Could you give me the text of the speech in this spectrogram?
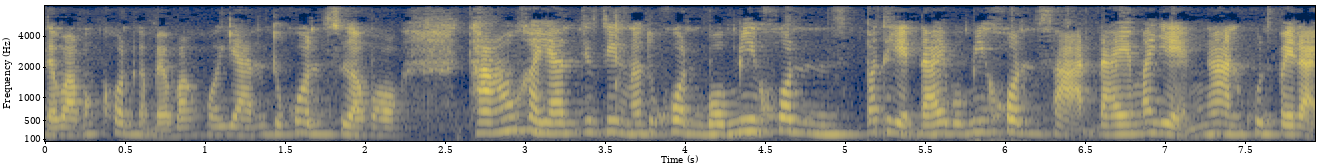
แต่ว่าบางคนก็แบบว่าขยัน ทุกคนเสือบ่ถ้าเฮาขยันจริงๆนะทุกคนบ่มีคนประเทศใดบ่มีคนศาสตร์ใดมาแย่งงานคุณไปได้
